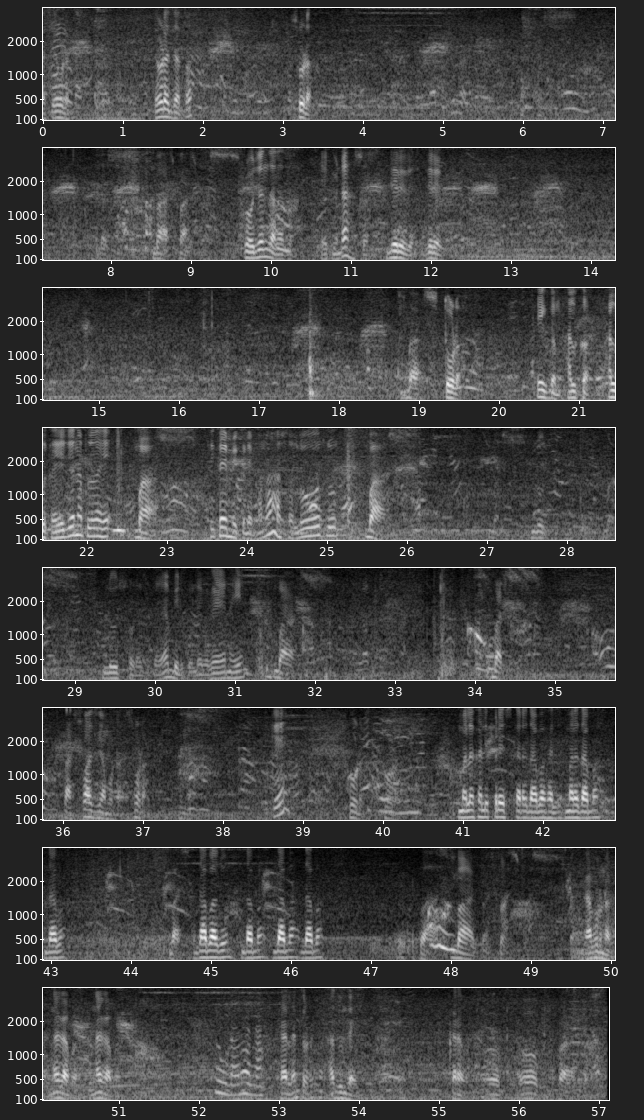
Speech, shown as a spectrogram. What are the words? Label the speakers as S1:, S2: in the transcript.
S1: बस एवढंच. एवढंच जातो? सोडा. बस बस बस. फ्रोजन झालं तो. एक मिनट हा असं धीरे धीरे धीरे. धीरे बस थोडं एकदम हलकं हलकं. हे जे ना हे बस. ठीक आहे मी इकडे हा, असं लूज लूज. बस. बस लूज सोडायचं त्याला बिलकुल. हे बघा हे नाही. बस. बस. बस श्वास घ्या मोठा. सोडा. ओके? थोडं मला खाली प्रेस करा दाबा खाली. मला दाबा दाबा. बस. दाबा अजून. दाबा दाबा दाबा. बस बस बस बस. बस घाबरू नका न घाबर न घाबर
S2: झाला.
S1: ना थोडं अजून जाईल. करा. Okay okay. बरं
